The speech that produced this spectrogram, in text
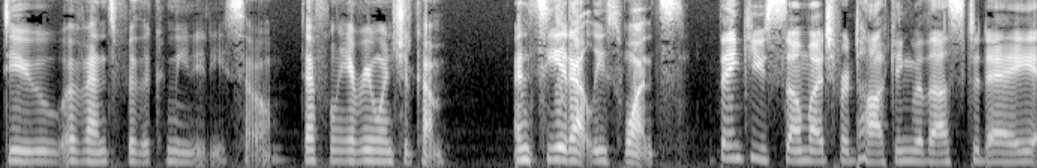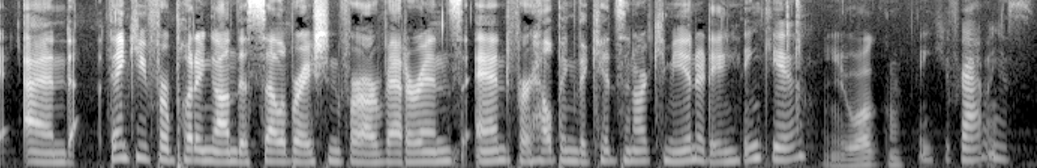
do events for the community. So definitely everyone should come and see it at least once. Thank you so much for talking with us today. And thank you for putting on this celebration for our veterans and for helping the kids in our community. Thank you. You're welcome. Thank you for having us.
